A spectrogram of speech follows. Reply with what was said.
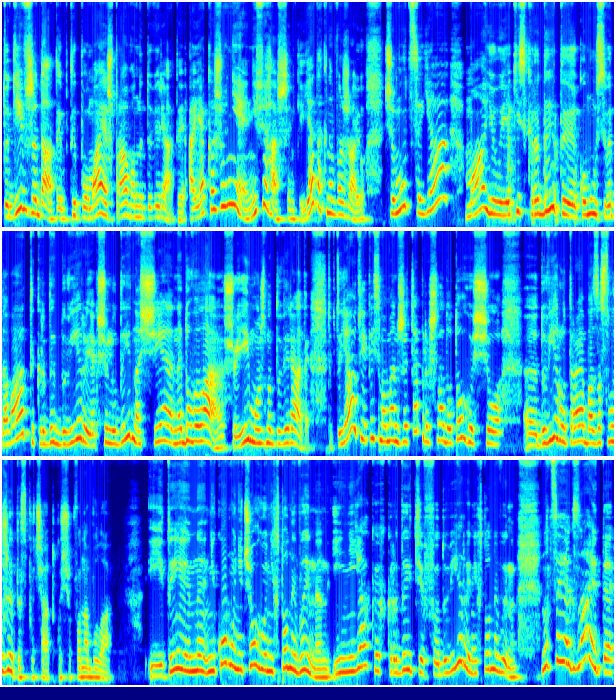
тоді вже да, ти типу маєш право не довіряти. А я кажу: ні, ніфігашеньки, я так не вважаю. Чому це я маю якісь кредити комусь видавати, кредит довіри, якщо людина ще не довела, що їй можна довіряти? Тобто я от в якийсь момент життя прийшла до того, що е, довіру треба заслужити спочатку, щоб вона була. І ти не, нікому нічого ніхто не винен, і ніяких кредитів довіри ніхто не винен. Ну це як знаєте,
